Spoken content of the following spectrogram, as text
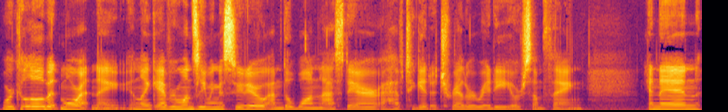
work a little bit more at night. And like everyone's leaving the studio, I'm the one last there. I have to get a trailer ready or something. And then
